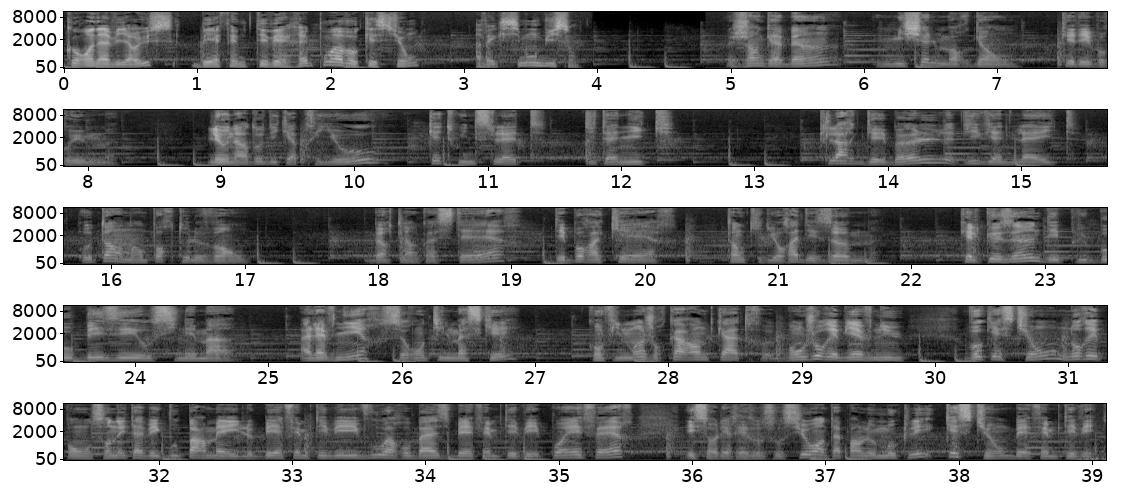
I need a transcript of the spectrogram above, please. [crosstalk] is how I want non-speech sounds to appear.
Coronavirus, BFM TV répond à vos questions avec Simon Buisson. Jean Gabin, Michel Morgan, Quai des Leonardo DiCaprio, Kate Winslet, Titanic, Clark Gable, Vivienne Leight, Autant en emporte le vent, Burt Lancaster, Deborah Kerr, Tant qu'il y aura des hommes, quelques-uns des plus beaux baisers au cinéma. À l'avenir, seront-ils masqués? Confinement jour 44, bonjour et bienvenue. Vos questions, nos réponses, on est avec vous par mail bfmtv et vous bfmtv.fr et sur les réseaux sociaux en tapant le mot-clé question BFMTV.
